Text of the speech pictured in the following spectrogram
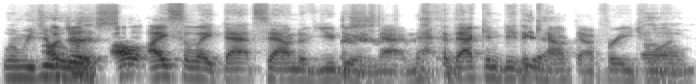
when we do I'll a just list, I'll isolate that sound of you doing that. and that- can be the Yeah. countdown for each one. um,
